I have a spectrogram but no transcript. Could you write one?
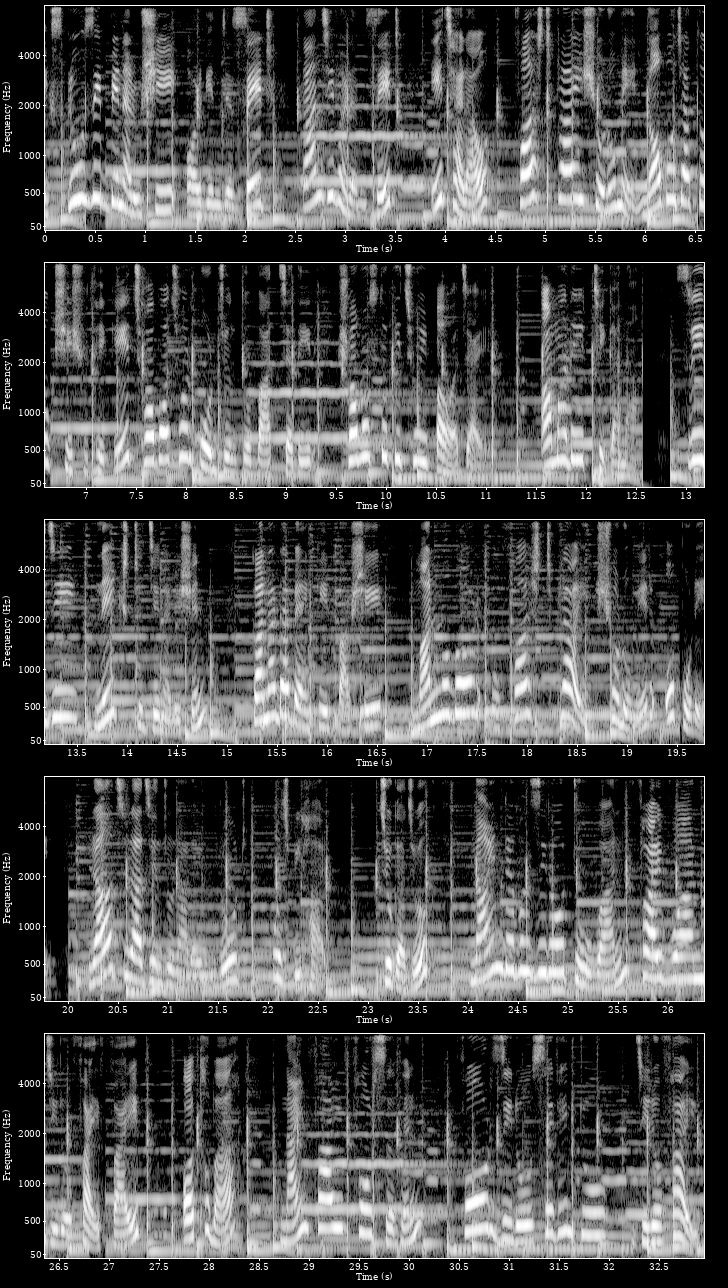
Exclusive Benarasi organza set Kanjivaram set, এছাড়াও ফার্স্ট ক্রাই শোরুমে নবজাতক শিশু থেকে ছ বছর পর্যন্ত বাচ্চাদের সমস্ত কিছুই পাওয়া যায়। আমাদের ঠিকানা শ্রীজি নেক্সট জেনারেশন, কানাডা ব্যাংকের পাশে মান্যবর ও ফার্স্ট ক্রাই শোরুমের ওপরে, রাজ রাজেন্দ্র নারায়ণ রোড, কোচবিহার। যোগাযোগ nine double zero two one five one zero five five অথবা nine five four seven four zero seven two zero five.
